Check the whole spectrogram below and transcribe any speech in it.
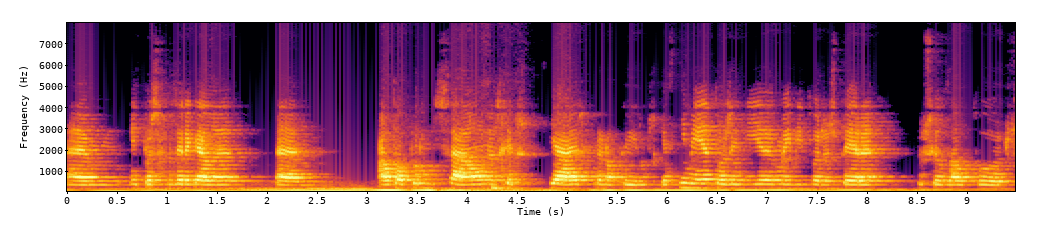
um, e depois fazer aquela um, autopromoção nas redes sociais para não cair no esquecimento. Hoje em dia, uma editora espera que os seus autores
